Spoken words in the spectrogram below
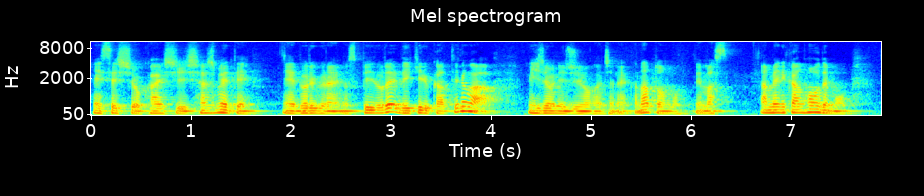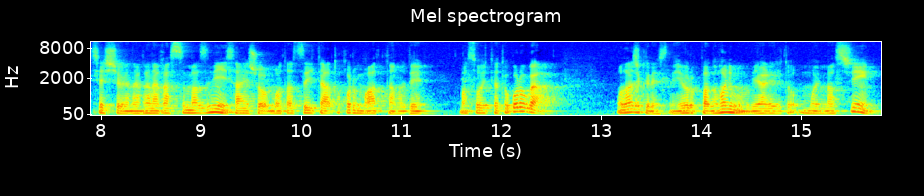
接種を開始し始めてどれぐらいのスピードでできるかっていうのが非常に重要なんじゃないかなと思っています。アメリカの方でも接種がなかなか進まずに最初もたついたところもあったので、まあ、そういったところが同じくですねヨーロッパの方にも見られると思いますし、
